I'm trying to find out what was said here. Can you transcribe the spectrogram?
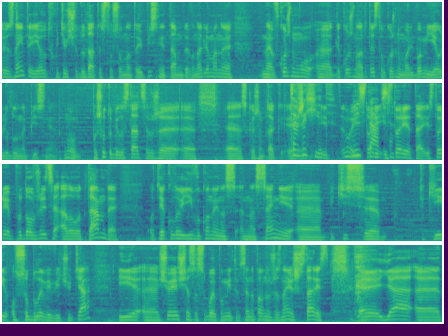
е, знаєте, я от хотів ще додати стосовно тої пісні, там де вона для мене не в кожному для кожного артиста в кожному альбомі є улюблена пісня. Ну пишу тобі листа, це вже, е, е, скажімо так, е, Це вже хіт. і- ну, Він історія, стався. історія та історія продовжується, але от там, де от я коли її виконую на, на сцені, е, якісь. Такі особливі відчуття, і е, що я ще за собою помітив, це напевно вже знаєш старість. Е, я е,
